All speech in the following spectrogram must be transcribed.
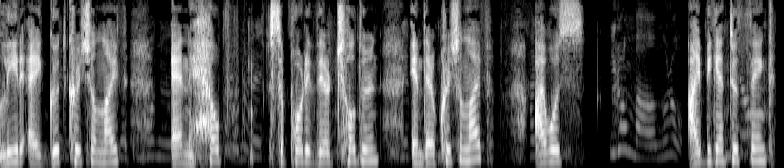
lead a good Christian life and help support their children in their Christian life, I was I began to think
